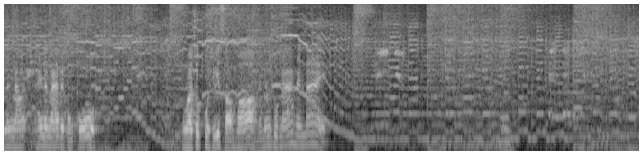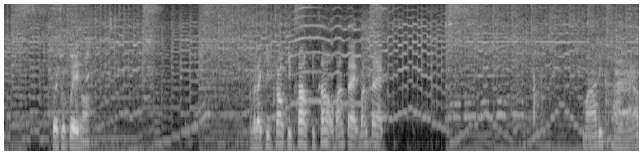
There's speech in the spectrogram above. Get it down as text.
เรื่องน้ำให้เรื่องน้ำเป็นของกูของเราชุบกูชีวิตสองพอไม่ต้องชุบนะเล่นได้เพื่อนชุบตัวเองเหรอทำอะไรคลิปเข้าคลิปเข้าคลิปเข้าบ้านแตกบ้านแตก มาดิครับ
